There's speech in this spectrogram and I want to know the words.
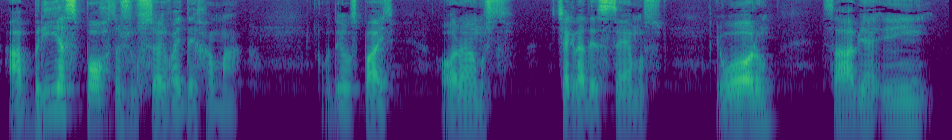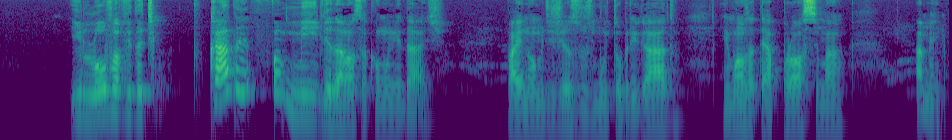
abrir as portas do céu e vai derramar. Oh Deus, Pai, oramos, te agradecemos. Eu oro, sabe, e, e louvo a vida de cada família da nossa comunidade. Pai, em nome de Jesus, muito obrigado. Irmãos, até a próxima. Amém.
